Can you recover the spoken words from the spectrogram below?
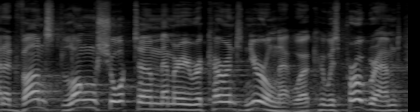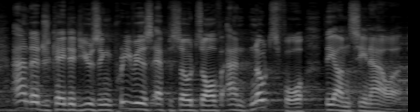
an advanced long short term memory recurrent neural network who was programmed and educated using previous episodes of and notes for The Unseen Hour.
